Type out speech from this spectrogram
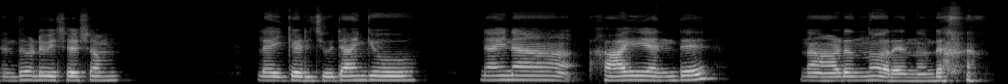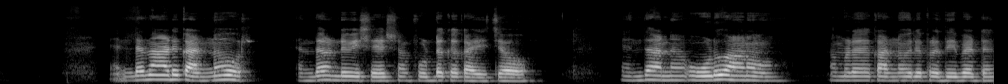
എന്തുകൊണ്ട് വിശേഷം? ലൈക്ക് അടിച്ചു. താങ്ക് യു നൈന ഹായ് എന്റെ നാടെന്ന് പറയുന്നുണ്ട്. എന്റെ നാട് കണ്ണൂർ. എന്താ ഉണ്ട് വിശേഷം? ഫുഡൊക്കെ കഴിച്ചോ? എന്താണ്? ഓടുവാണോ നമ്മുടെ കണ്ണൂർ പ്രദീപേട്ടൻ?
